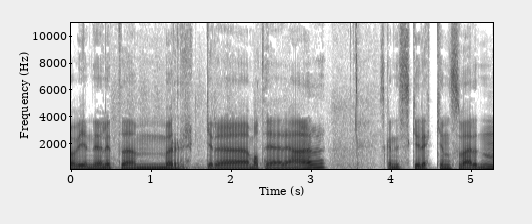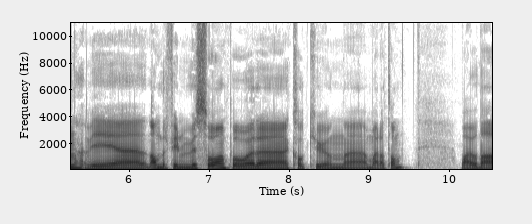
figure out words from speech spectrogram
Skal vi inn i en litt eh, mørkere materie her. Skrekkens verden. Vi, eh, den andre filmen vi så på vår uh, kalkunmaraton, var jo da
